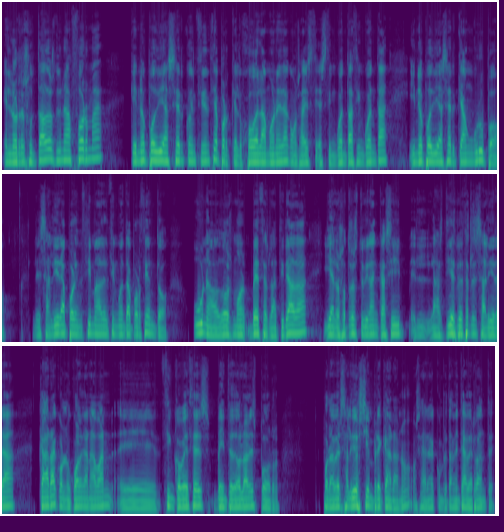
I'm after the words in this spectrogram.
en los resultados de una forma que no podía ser coincidencia porque el juego de la moneda, como sabéis, es 50-50 y no podía ser que a un grupo le saliera por encima del 50% una o dos veces la tirada y a los otros estuvieran casi las 10 veces le saliera cara, con lo cual ganaban 5 eh, veces 20 dólares por, por haber salido siempre cara, ¿no? O sea, era completamente aberrante.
